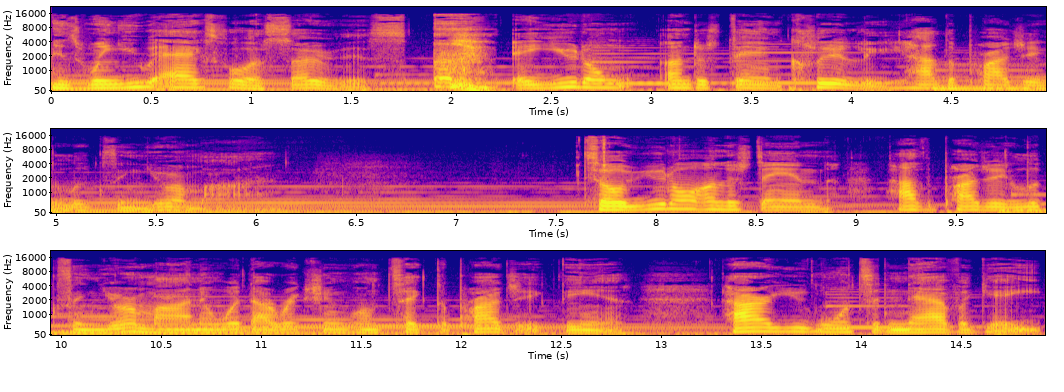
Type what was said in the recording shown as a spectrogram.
is when you ask for a service and you don't understand clearly how the project looks in your mind. So you don't understand how the project looks in your mind and what direction you're going to take the project in. How are you going to navigate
